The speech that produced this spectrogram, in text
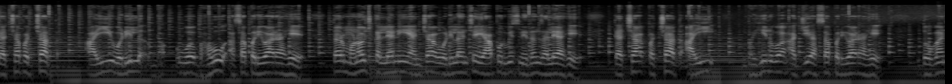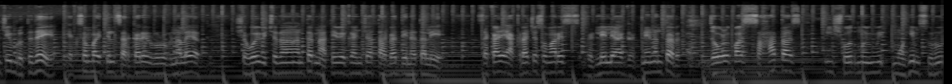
त्याच्या पश्चात आई वडील व भाऊ असा परिवार आहे. तर मनोज कल्याणी यांच्या वडिलांचे यापूर्वीच निधन झाले आहे. त्याच्या पश्चात आई बहीण व आजी असा परिवार आहे. दोघांचे मृतदेह एकसंबा येथील सरकारी रुग्णालयात शवविच्छेदनानंतर नातेवाईकांच्या ताब्यात देण्यात आले. सकाळी अकराच्या सुमारेस घडलेल्या घटनेनंतर जवळपास सहा तास ही शोध मोहीम सुरू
